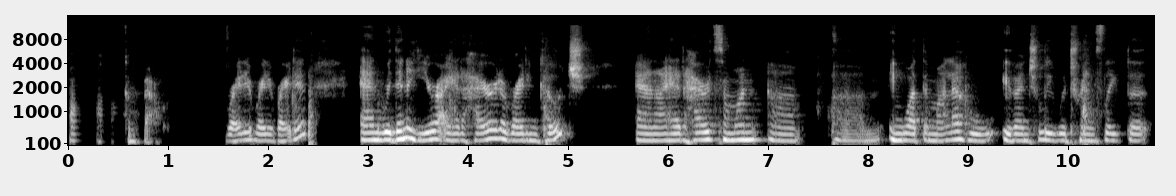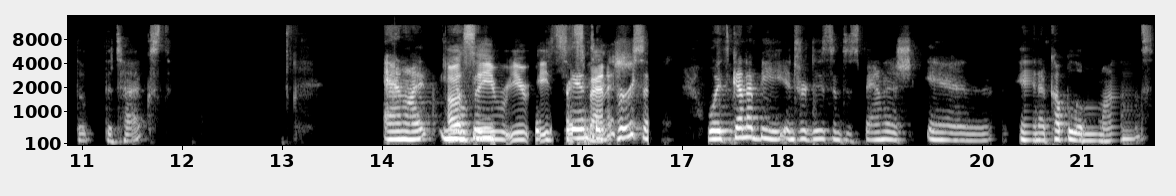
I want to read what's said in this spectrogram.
talk about write it write it write it and within a year I had hired a writing coach and I had hired someone uh, um, in Guatemala who eventually would translate the the, the text. And I, you oh, know, so you, you it's Spanish person. Well, it's going to be introduced into Spanish in in a couple of months.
